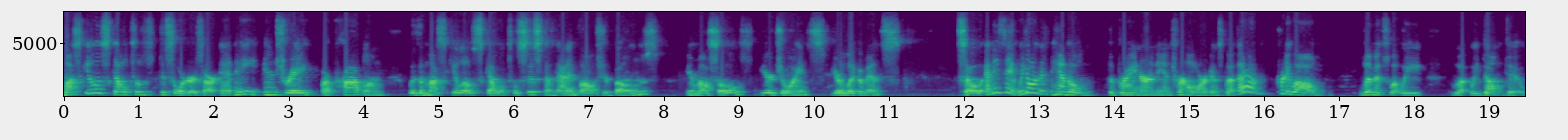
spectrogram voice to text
Musculoskeletal disorders are any injury or problem with the musculoskeletal system. That involves your bones, your muscles, your joints, your ligaments. So anything, we don't handle the brain or the internal organs, but that pretty well limits what we what we don't do.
